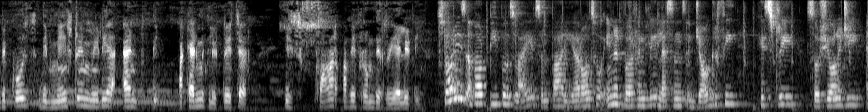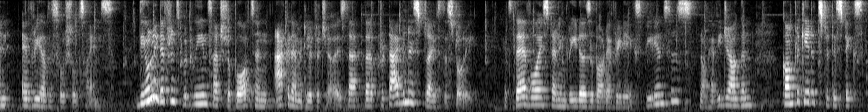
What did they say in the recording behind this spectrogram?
because the mainstream media and the academic literature is far away from the reality. Stories about people's lives on Pari are also inadvertently lessons in geography, history, sociology, and every other social science. The only difference between such reports and academic literature is that the protagonist drives the story. It's their voice telling readers about everyday experiences, no heavy jargon, complicated statistics,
